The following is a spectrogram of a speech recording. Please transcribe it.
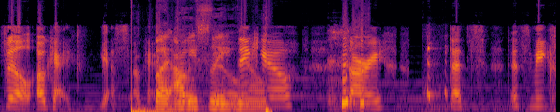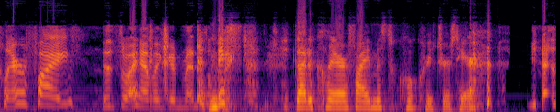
Phil. Okay. Yes. Okay. but obviously, Phil. you Thank know, you. Sorry. that's that's me clarifying. So I have a good mental. mix. Got to clarify mystical creatures here. Yes.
